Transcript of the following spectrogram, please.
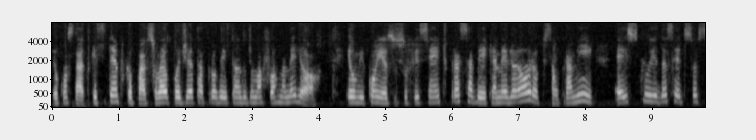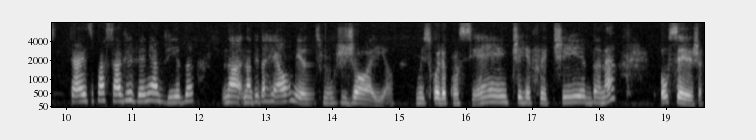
Eu constato que esse tempo que eu passo lá eu podia estar aproveitando de uma forma melhor. Eu me conheço o suficiente para saber que a melhor opção para mim é excluir das redes sociais e passar a viver minha vida na, na vida real mesmo, joia. Uma escolha consciente, refletida, né? Ou seja,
